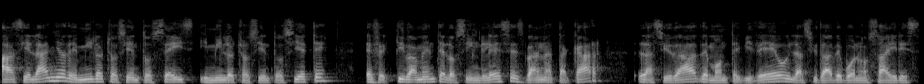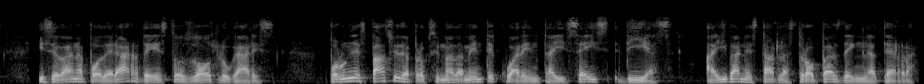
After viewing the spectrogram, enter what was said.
Hacia el año de 1806 y 1807, efectivamente los ingleses van a atacar la ciudad de Montevideo y la ciudad de Buenos Aires y se van a apoderar de estos dos lugares por un espacio de aproximadamente 46 días. Ahí van a estar las tropas de Inglaterra.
